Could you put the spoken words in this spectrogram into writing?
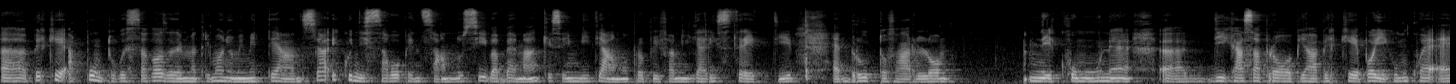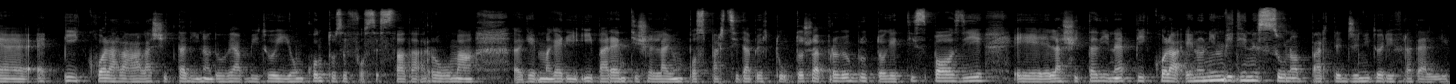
uh, perché appunto questa cosa del matrimonio mi mette ansia e quindi stavo pensando, sì vabbè, ma anche se invitiamo proprio i familiari stretti, è brutto farlo nel comune eh, di casa propria perché poi comunque è, è piccola la, la, cittadina dove abito io. Un conto se fosse stata a Roma eh, che magari i parenti ce l'hai un po' sparsi dappertutto cioè è proprio brutto che ti sposi e la cittadina è piccola e non inviti nessuno a parte genitori e fratelli.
